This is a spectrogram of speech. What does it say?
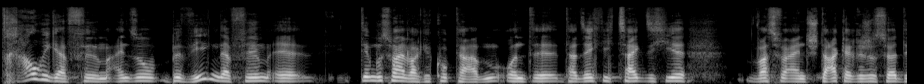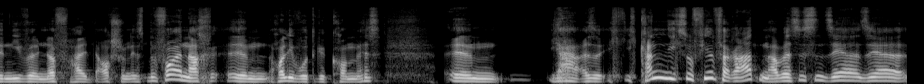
trauriger Film, ein so bewegender Film. Äh, den muss man einfach geguckt haben. Und äh, tatsächlich zeigt sich hier, was für ein starker Regisseur Denis Villeneuve halt auch schon ist, bevor er nach ähm, Hollywood gekommen ist. Ähm, ja, also ich, ich kann nicht so viel verraten, aber es ist ein sehr, sehr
